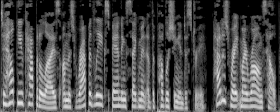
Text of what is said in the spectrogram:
to help you capitalize on this rapidly expanding segment of the publishing industry. How does Write My Wrongs help?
